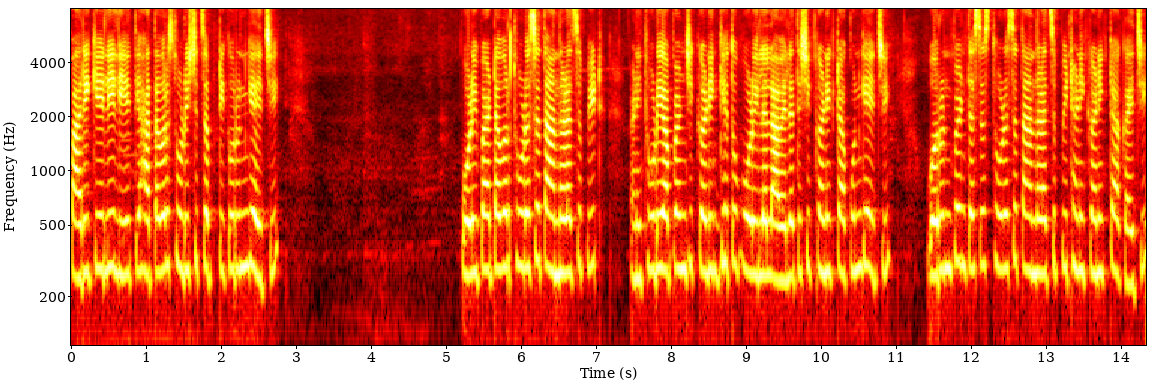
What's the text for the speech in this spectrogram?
पारी केलेली आहे ती हातावरच थोडीशी चपटी करून घ्यायची. पोळीपाटावर थोडंसं तांदळाचं पीठ आणि थोडी आपण जी कणिक घेतो पोळीला लावायला तशी कणिक टाकून घ्यायची. वरून पण तसंच थोडंसं तांदळाचं पीठ आणि कणिक टाकायची.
